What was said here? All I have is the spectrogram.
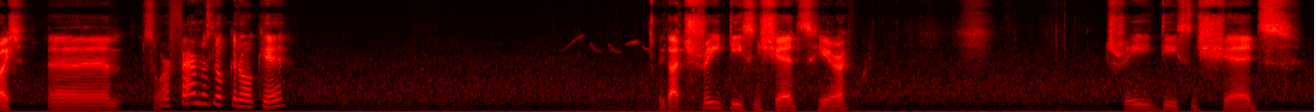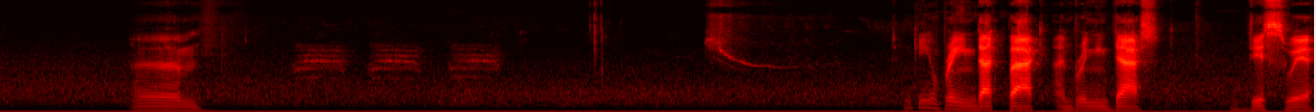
Right. Um, so our farm is looking okay. We got three decent sheds here. Three decent sheds. Um, thinking of bringing that back and bringing that this way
